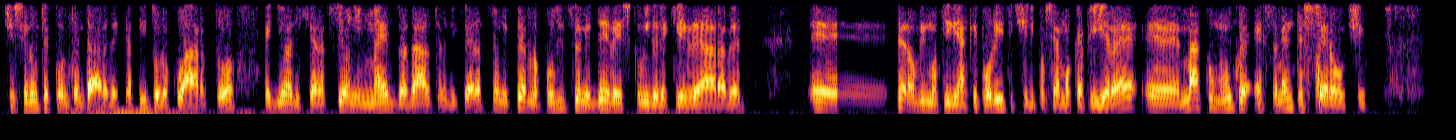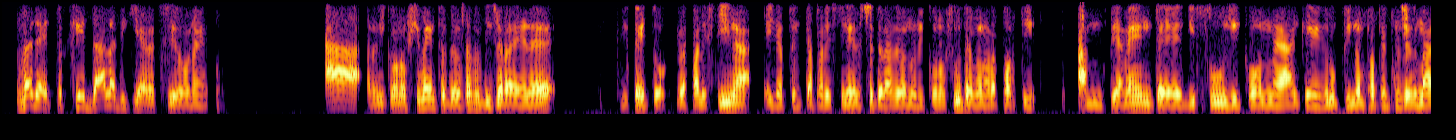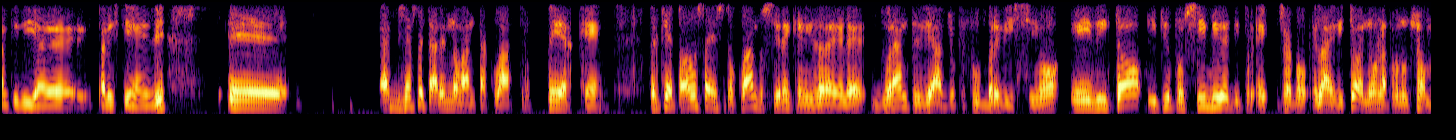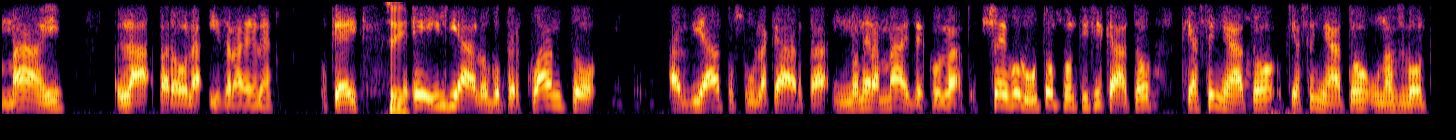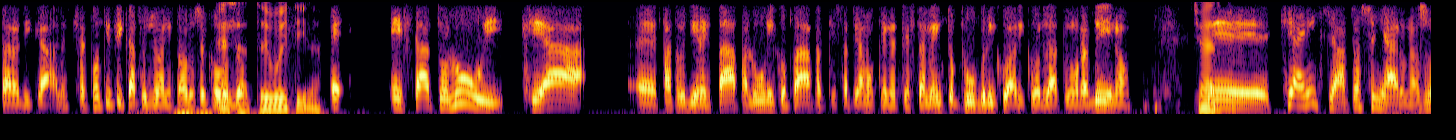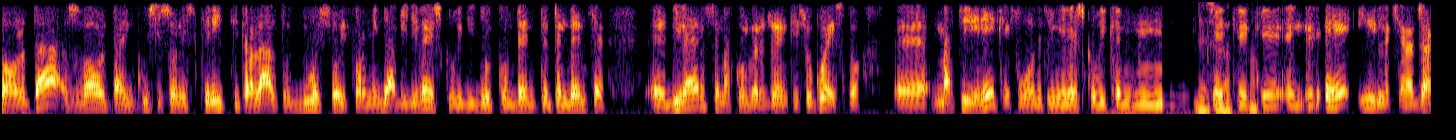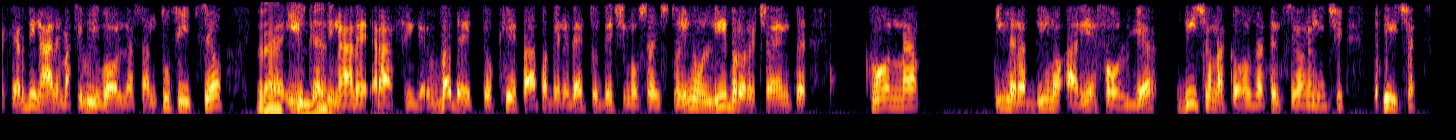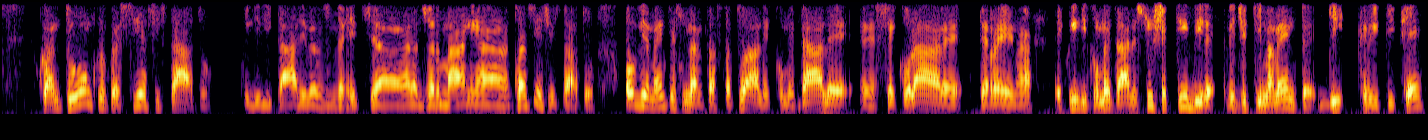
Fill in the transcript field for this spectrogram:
ci si è dovuto accontentare del capitolo quarto e di una dichiarazione in mezzo ad altre dichiarazioni per l'opposizione dei vescovi delle chiese arabe. Eh, per ovvi motivi anche politici li possiamo capire, eh, ma comunque estremamente feroci. Va detto che dalla dichiarazione a riconoscimento dello Stato di Israele, ripeto, la Palestina e le autorità palestinesi eccetera l'avevano riconosciuta, avevano rapporti ampiamente diffusi con anche gruppi non proprio entusiasmanti di eh, palestinesi, eh, bisogna aspettare il 94. Perché? Perché Paolo VI quando si reca in Israele, durante il viaggio che fu brevissimo, evitò il più possibile, di, eh, cioè, la evitò e non la pronunciò mai la parola Israele. Okay? Sì. E il dialogo, per quanto avviato sulla carta, non era mai decollato. C'è voluto un pontificato che ha segnato, che ha segnato una svolta radicale, cioè il pontificato Giovanni Paolo II. Esatto, di Wojtyla. È, è stato lui che ha eh, fatto dire il Papa, l'unico Papa che sappiamo che nel testamento pubblico ha ricordato un rabbino, certo. eh, che ha iniziato a segnare una svolta, svolta in cui si sono iscritti tra l'altro due suoi formidabili vescovi di due tendenze eh, diverse ma convergenti su questo, eh, Martini che fu uno dei primi vescovi che, mh, mm, esatto. che, che, che, e il che era già cardinale ma che lui volle a Sant'Uffizio il cardinale Ratzinger. Va detto che Papa Benedetto XVI in un libro recente con il rabbino Arie Folger dice una cosa, attenzione amici, dice quantunque qualsiasi Stato, quindi l'Italia, la Svezia, la Germania, qualsiasi Stato, ovviamente è una realtà statuale, come tale eh, secolare, terrena e quindi come tale suscettibile legittimamente di critiche,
